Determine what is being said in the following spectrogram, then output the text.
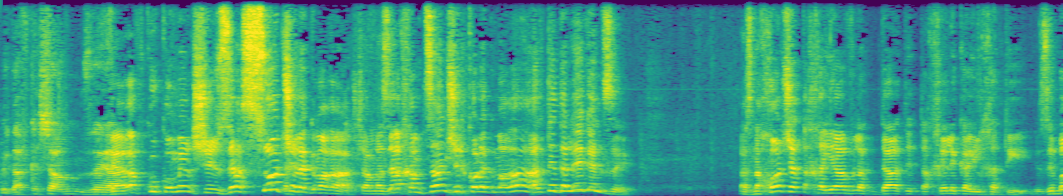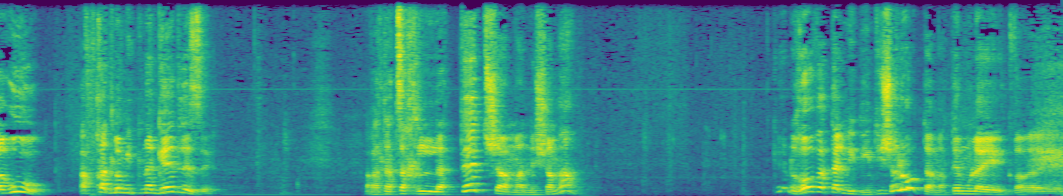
ודווקא שם זה... והרב קוק אומר שזה הסוד של הגמרא, שם זה החמצן של כל הגמרא, אל תדלג על זה. אז נכון שאתה חייב לדעת את החלק ההלכתי, זה ברור, אף אחד לא מתנגד לזה. אבל אתה צריך לתת שם נשמה. כן, רוב התלמידים, תשאלו אותם, אתם אולי כבר אה,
